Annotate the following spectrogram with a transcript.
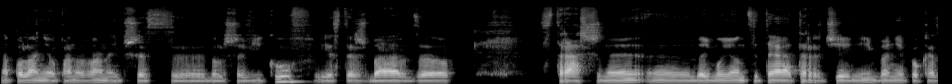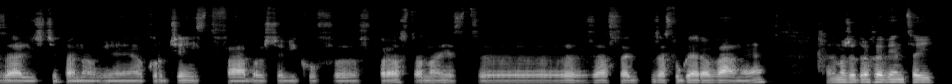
na Polanie opanowanej przez e, bolszewików. Jest też bardzo straszny, y, dojmujący teatr cieni, bo nie pokazaliście panowie okrucieństwa bolszewików y, wprost. Ono jest y, zasugerowane, ale może trochę więcej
